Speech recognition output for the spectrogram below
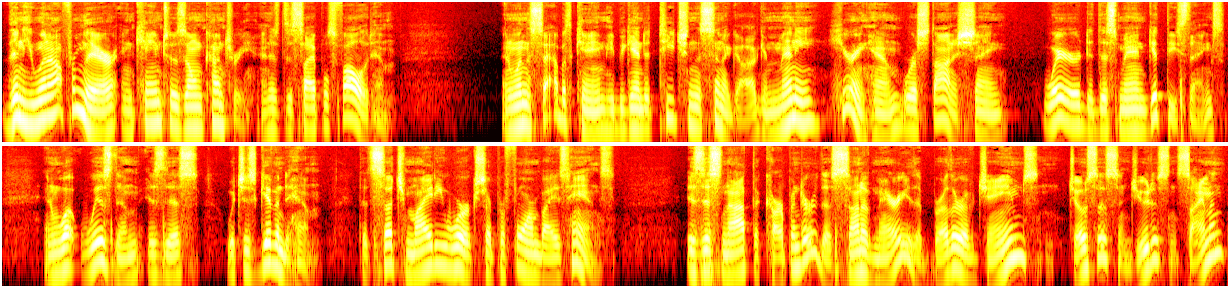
Then he went out from there and came to his own country, and his disciples followed him. And when the Sabbath came, he began to teach in the synagogue, and many, hearing him, were astonished, saying, Where did this man get these things? And what wisdom is this which is given to him, that such mighty works are performed by his hands? Is this not the carpenter, the son of Mary, the brother of James, and Joseph, and Judas, and Simon?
